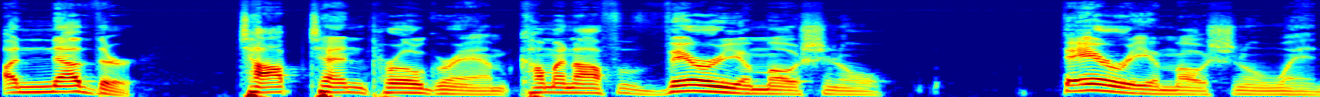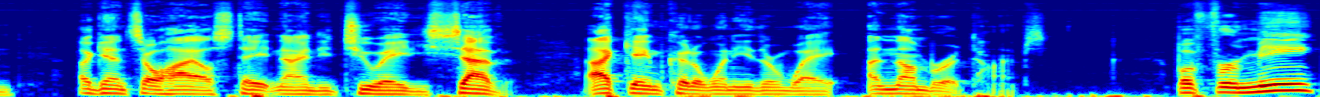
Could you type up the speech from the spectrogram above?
another top 10 program coming off a very emotional, very emotional win against Ohio State 92 87. That game could have went either way a number of times. But for me,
